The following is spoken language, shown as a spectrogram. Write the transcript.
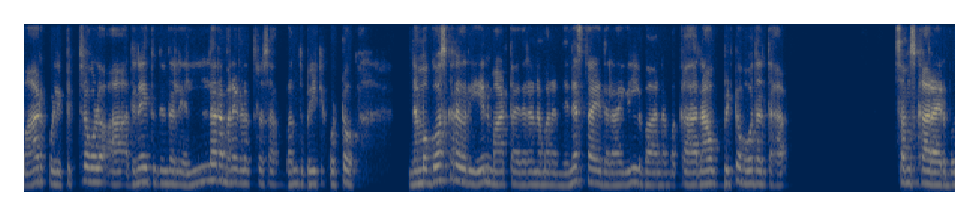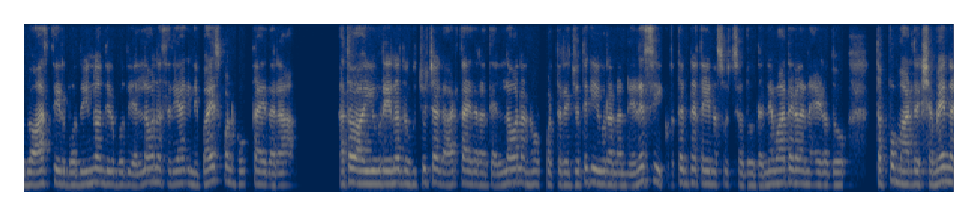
ಮಾಡ್ಕೊಳ್ಳಿ. ಪಿತೃಗಳು ಆ ಹದಿನೈದು ದಿನದಲ್ಲಿ ಎಲ್ಲರ ಮನೆಗಳ ಹತ್ರ ಬಂದು ಭೇಟಿ ಕೊಟ್ಟು ನಮಗೋಸ್ಕರ ಇವರು ಏನ್ ಮಾಡ್ತಾ ಇದಾರೆ, ನಮ್ಮನ್ನ ನೆನೆಸ್ತಾ ಇದಾರ ಇಲ್ವಾ, ನಮ್ಮ ಕಾ, ನಾವು ಬಿಟ್ಟು ಹೋದಂತಹ ಸಂಸ್ಕಾರ ಇರ್ಬೋದು, ಆಸ್ತಿ ಇರ್ಬೋದು ಇನ್ನೊಂದಿರ್ಬೋದು ಎಲ್ಲವನ್ನ ಸರಿಯಾಗಿ ನಿಭಾಯಿಸ್ಕೊಂಡು ಹೋಗ್ತಾ ಇದಾರ ಅಥವಾ ಇವ್ರು ಏನಾದ್ರು ಹುಚ್ಚುಚ್ಚಾಗಿ ಆಡ್ತಾ ಇದಾರೆ ಅಂತ ಎಲ್ಲವನ್ನ ನೋಡ್ಕೊಳ್ತಾರೆ. ಜೊತೆಗೆ ಇವರನ್ನ ನೆನೆಸಿ ಕೃತಜ್ಞತೆಯನ್ನು ಸೂಚಿಸೋದು, ಧನ್ಯವಾದಗಳನ್ನ ಹೇಳೋದು, ತಪ್ಪು ಮಾಡದೆ ಕ್ಷಮೆಯನ್ನ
